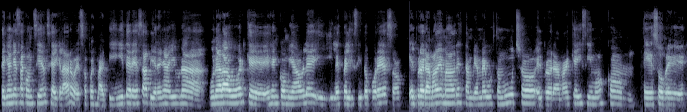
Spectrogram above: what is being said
tengan esa conciencia y claro, eso pues Martín y Teresa tienen ahí una, una labor que es encomiable y, les felicito por eso. El programa de madres también me gustó mucho, el programa que hicimos con, eh, sobre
